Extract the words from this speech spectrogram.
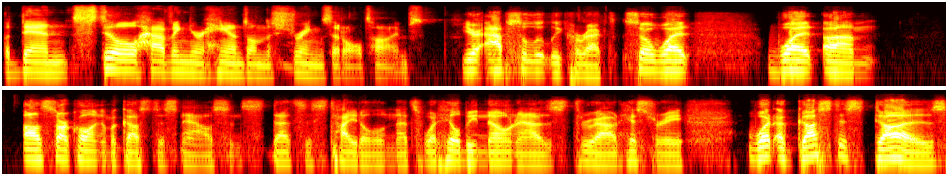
but then still having your hands on the strings at all times. You're absolutely correct. So what what um I'll start calling him Augustus now since that's his title and that's what he'll be known as throughout history. What Augustus does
